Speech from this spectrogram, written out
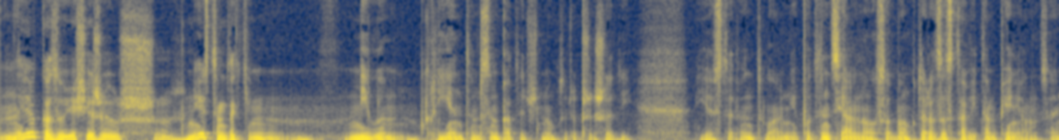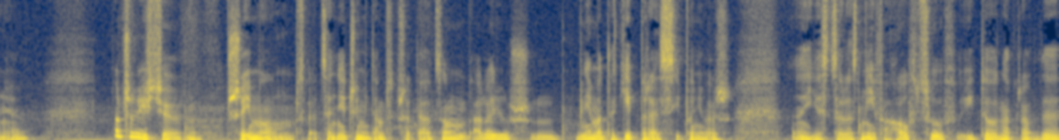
no i okazuje się, że już nie jestem takim miłym klientem, sympatycznym, który przyszedł i jest ewentualnie potencjalną osobą, która zostawi tam pieniądze, nie? Oczywiście przyjmą zlecenie, czy mi tam sprzedadzą, ale już nie ma takiej presji, ponieważ jest coraz mniej fachowców i to naprawdę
